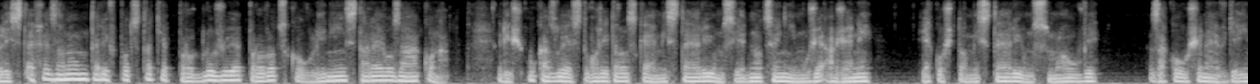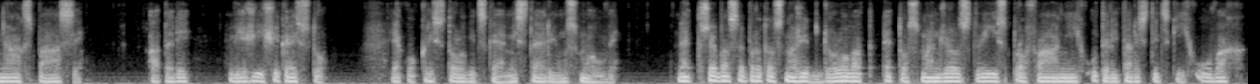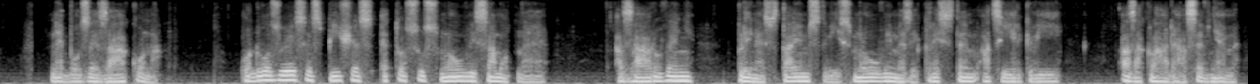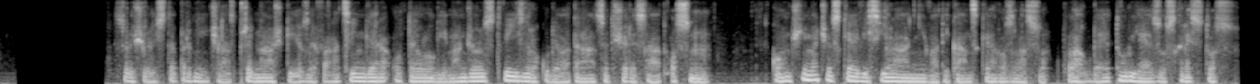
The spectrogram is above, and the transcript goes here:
List Efezanům tedy v podstatě prodlužuje prorockou linii starého zákona – když ukazuje stvořitelské mystérium sjednocení muže a ženy, jakožto mystérium smlouvy, zakoušené v dějinách spásy, a tedy v Ježíši Kristu, jako kristologické mystérium smlouvy. Netřeba se proto snažit dolovat etos manželství z profánních utilitaristických úvah nebo ze zákona. Odvozuje se spíše z etosu smlouvy samotné a zároveň plyne z tajemství smlouvy mezi Kristem a církví a zakládá se v něm. Slyšeli jste první část přednášky Josefa Ratzingera o teologii manželství z roku 1968. Končíme české vysílání vatikánského rozhlasu. Laudetur Jezus Christus.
